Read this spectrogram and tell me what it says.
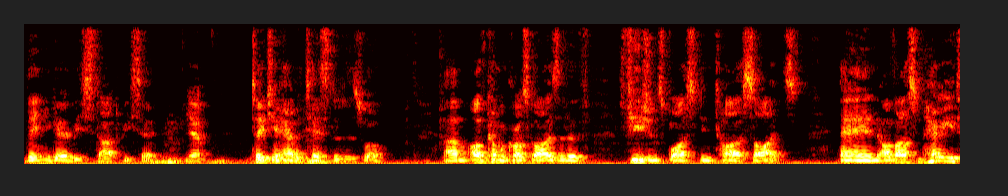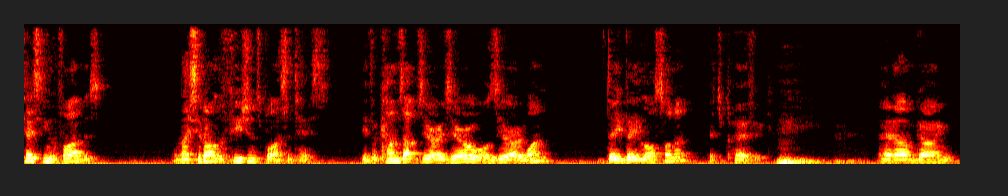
then you go be start to be set. Yeah. Teach you how to test it as well. Um, I've come across guys that have fusion spliced entire sites, and I've asked them, "How are you testing the fibres? And they said, "Oh, the fusion splicer test. If it comes up zero zero or zero one dB loss on it, it's perfect." Hmm. And I'm going,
